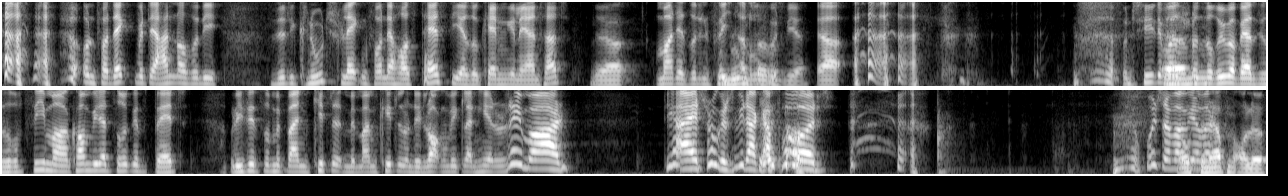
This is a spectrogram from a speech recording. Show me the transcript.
und verdeckt mit der Hand noch so die, so die Knutschflecken von der Hostess, die er so kennengelernt hat. Ja, Und macht jetzt so den Pflichtanruf mit mir. Ja. und schielt immer Ähm. schon so rüber, während sie so ruft, Simon, komm wieder zurück ins Bett. Und ich sitze so mit meinem Kittel, mit meinem Kittel und den Lockenwicklern hier. Simon! Die Heizung ist wieder kaputt! Muss da mal auf wieder nerven, Olle.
